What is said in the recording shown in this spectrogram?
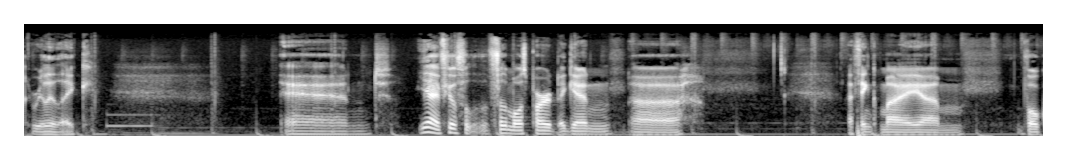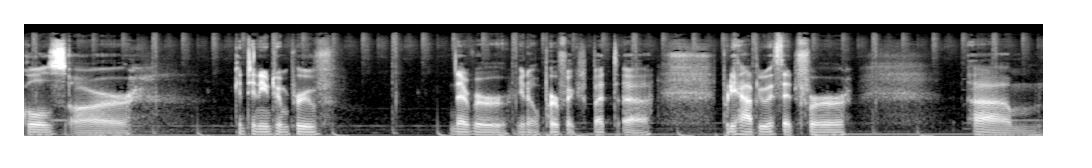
I really like, and yeah, I feel for, for the most part, again, uh, I think my um, vocals are continuing to improve. Never, you know, perfect, but uh, pretty happy with it for um,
